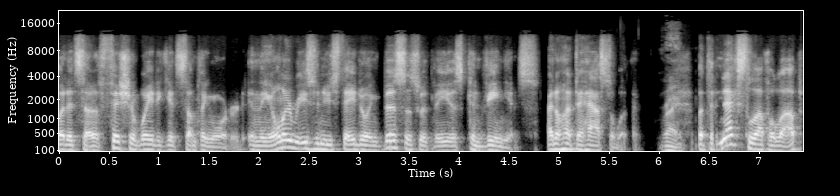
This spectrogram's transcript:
but it's an efficient way to get something ordered. And the only reason you stay doing business with me is convenience. I don't have to hassle with it. Right. But the next level up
